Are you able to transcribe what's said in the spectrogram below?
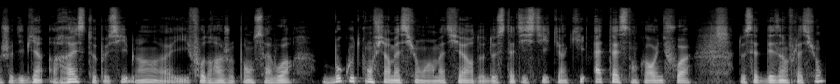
Je dis bien restent possibles. Hein. Il faudra, je pense, avoir beaucoup de confirmations en matière de, de statistiques hein, qui attestent encore une fois de cette désinflation.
